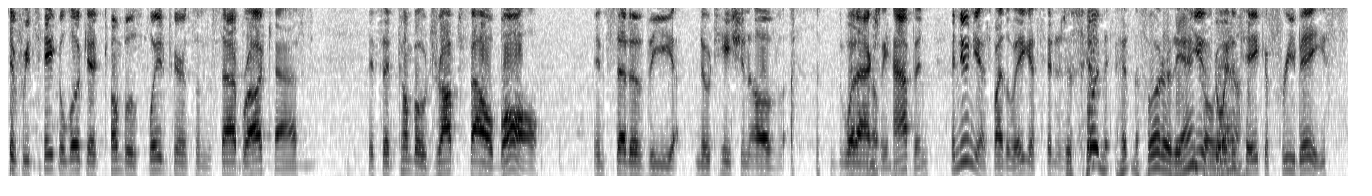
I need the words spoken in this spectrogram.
if we take a look at Cumbo's plate appearance in the StatBroadcast, it said Cumbo dropped foul ball instead of the notation of what actually Nope. happened. And Nunez, by the way, gets hit in Just hitting, hitting the foot or the ankle. He is going yeah. to take a free base.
